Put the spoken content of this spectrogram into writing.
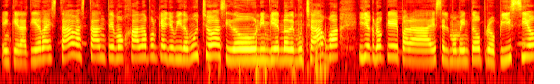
en que la tierra está bastante mojada porque ha llovido mucho, ha sido un invierno de mucha agua y yo creo que para es el momento propicio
